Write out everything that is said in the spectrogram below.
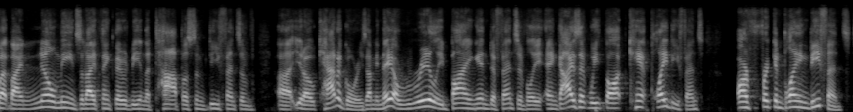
but by no means did I think they would be in the top of some defensive uh, you know, categories. I mean, they are really buying in defensively, and guys that we thought can't play defense are freaking playing defense.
